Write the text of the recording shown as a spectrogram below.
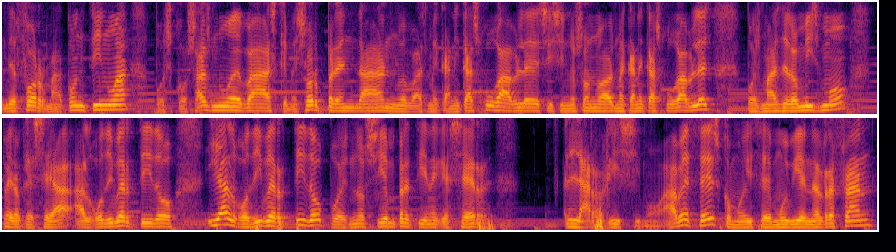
de forma continua pues cosas nuevas, que me sorprendan, nuevas mecánicas jugables y si no son nuevas mecánicas jugables, pues más de lo mismo, pero que sea algo divertido y algo divertido pues no siempre tiene que ser larguísimo. A veces, como dice muy bien el refrán,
